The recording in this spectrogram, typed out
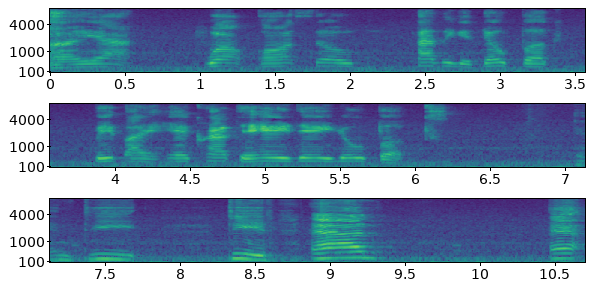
Oh yeah. Well, also having a notebook made by handcrafted Heyday notebooks. Indeed, indeed, and and,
